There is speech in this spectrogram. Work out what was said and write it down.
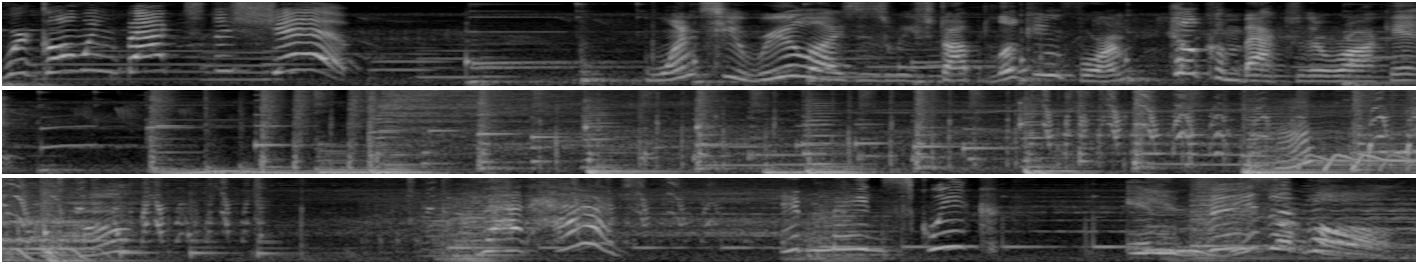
We're going back to the ship. Once he realizes we've stopped looking for him, he'll come back to the rocket. Invisible!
